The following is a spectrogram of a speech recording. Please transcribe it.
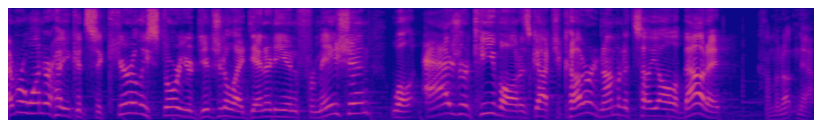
Ever wonder how you could securely store your digital identity information? Well, Azure Key Vault has got you covered, and I'm going to tell you all about it coming up now.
